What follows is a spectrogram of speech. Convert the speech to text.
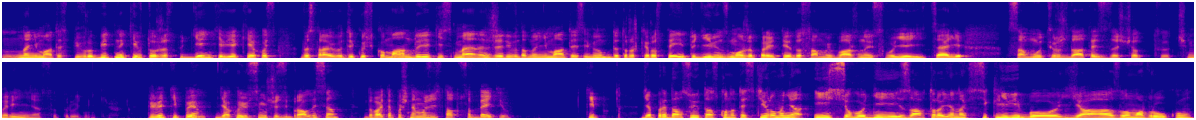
нанімати співробітників, теж студентів якихось, вистраювати якусь команду, якісь менеджерів там наніматися, він буде трошки рости, і тоді він зможе перейти до самої важної своєї цілі, самоутверждатись за счет чмиріння сотрудників. Привіт, тіпи! Дякую всім, що зібралися. Давайте почнемо зі статус апдейтів. Тіп. Я передав свою таску на тестування, і сьогодні і завтра я на сікліві, бо я зламав руку.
